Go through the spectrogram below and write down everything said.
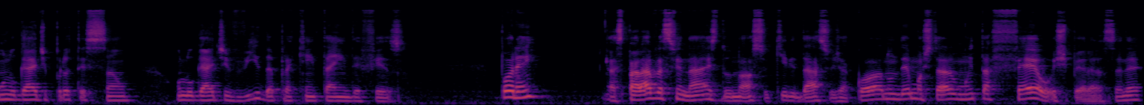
um lugar de proteção, um lugar de vida para quem está indefeso. Porém, as palavras finais do nosso queridaço Jacó não demonstraram muita fé ou esperança, né?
